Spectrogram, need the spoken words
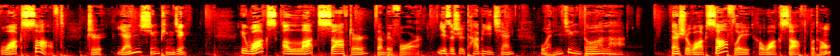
walk soft 指言行平静。He walks a lot softer than before，意思是他比以前文静多了。但是 walk softly 和 walk soft 不同，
